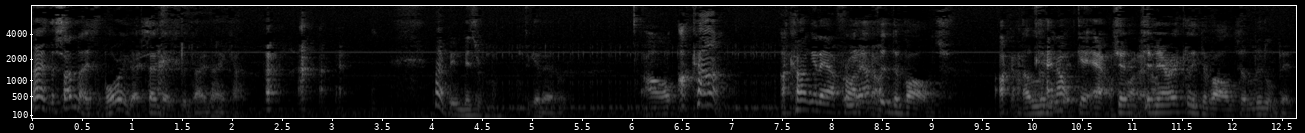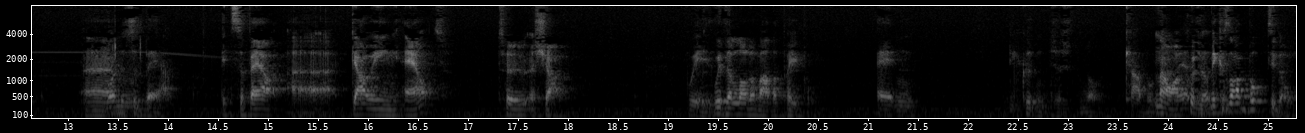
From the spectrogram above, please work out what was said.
No, the Sunday's the boring day. Saturday's the day. No, you can't. Don't be miserable. To get out of it. Oh, I can't. I can't get out You Friday have night. to divulge. I A little cannot bit. get out Gen- Friday night. generically divulge a little bit. Um, what it's about. It's about uh, going out to a show With, with a lot of other people. and you couldn't just not cover. No, I couldn't because I booked it all.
